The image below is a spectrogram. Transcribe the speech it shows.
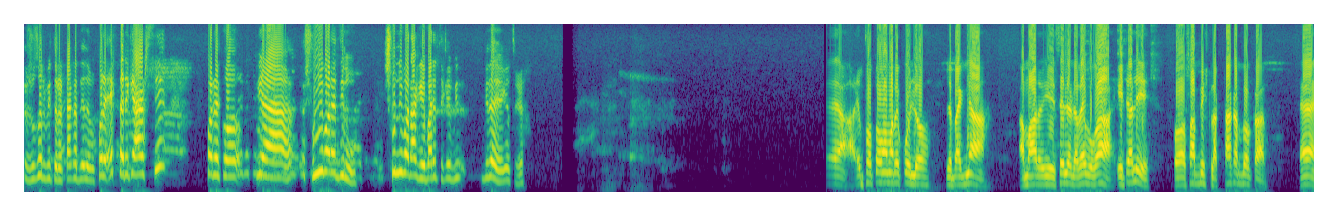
রোজার ভিতরে টাকা দিয়ে দেবো। পরে এক তারিখে আসছি, পরে ইয়া, শনিবারে দিমু। শনিবার আগে বাড়ি থেকে বিদায় হয়ে গেছে। প্রথম আমারে কইলো যে বাইক না আমার ছেলেটা যাইবো গা, ইটালি ছাব্বিশ লাখ টাকার দরকার। হ্যাঁ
